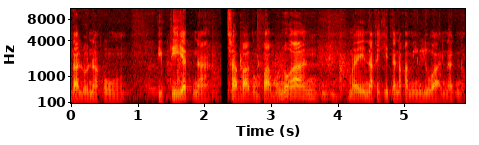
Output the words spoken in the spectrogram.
lalo na kung 50th na. Sa bagong pamunuan, may nakikita na kaming liwanag no?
